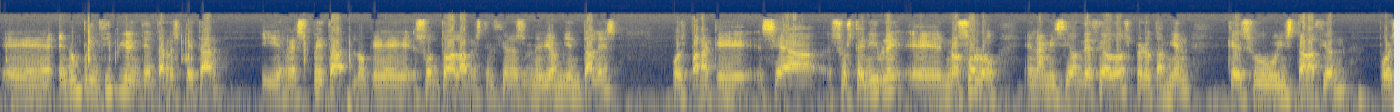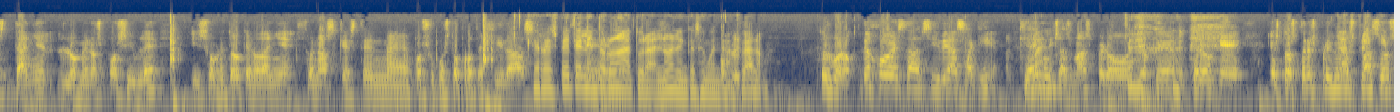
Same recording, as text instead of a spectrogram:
en un principio intenta respetar y respeta lo que son todas las restricciones medioambientales pues para que sea sostenible no solo en la emisión de CO2 pero también que su instalación pues dañe lo menos posible y sobre todo que no dañe zonas que estén, eh, por supuesto, protegidas. Que respete el entorno eh, natural, ¿no? En el que se encuentran, claro. Entonces, bueno, dejo estas ideas aquí, que hay muchas más, pero yo creo que estos tres primeros pasos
